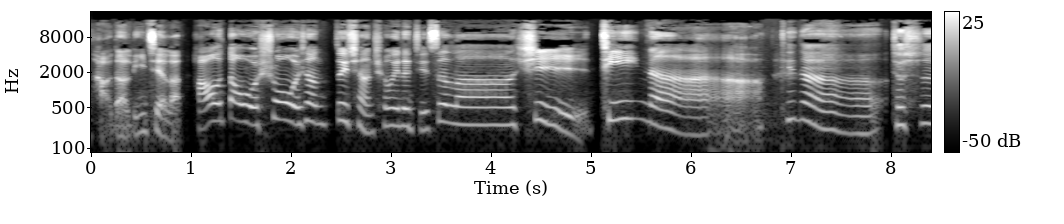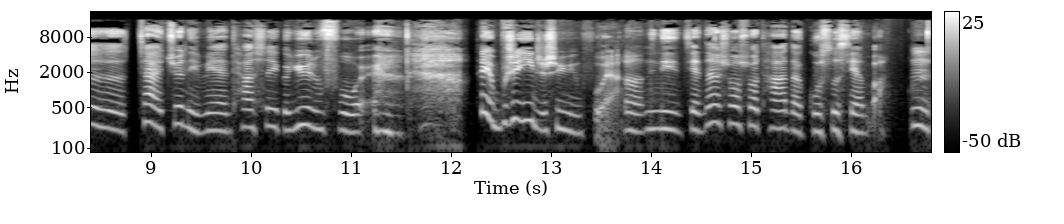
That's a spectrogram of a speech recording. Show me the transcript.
好的，理解了。好，到我说我想最想成为的角色了，是 Tina。Tina 就是在剧里面，她是一个孕妇诶。她也不是一直是孕妇呀。嗯，你你简单说说她的故事线吧。嗯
